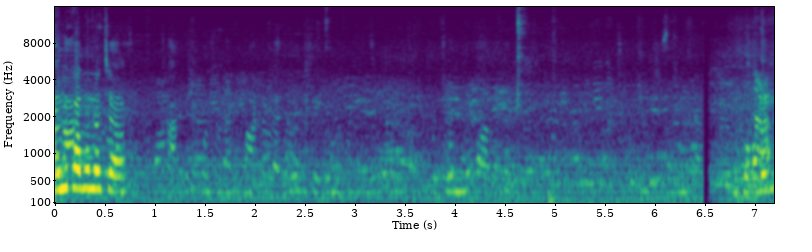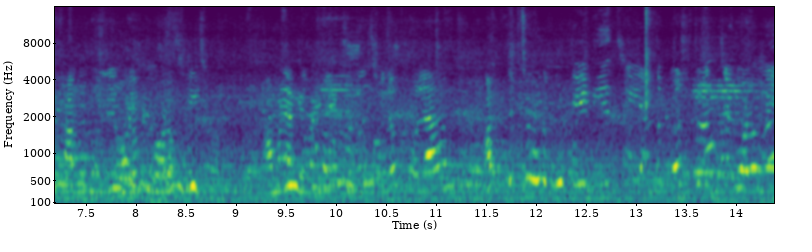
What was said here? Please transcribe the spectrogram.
আমি খাব না চা। আমার চুল চুল গরমে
